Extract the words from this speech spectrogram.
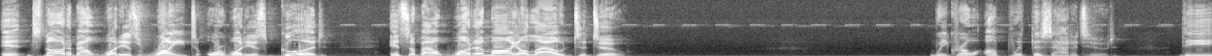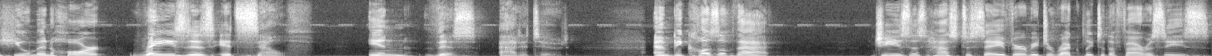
It's not about what is right or what is good. It's about what am I allowed to do? We grow up with this attitude. The human heart raises itself in this attitude. And because of that, Jesus has to say very directly to the Pharisees,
